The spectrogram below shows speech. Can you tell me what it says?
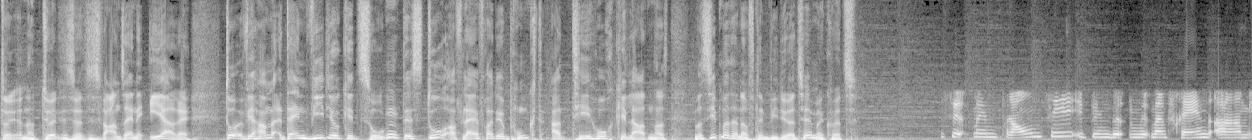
Du, ja, natürlich, das, das war uns eine Ehre. Du, wir haben dein Video gezogen, das du auf liveradio.at hochgeladen hast. Was sieht man denn auf dem Video? Erzähl mal kurz. Das sieht man im Braunsee. Ich bin mit meinem Freund ähm,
